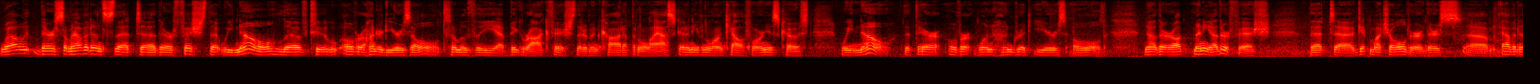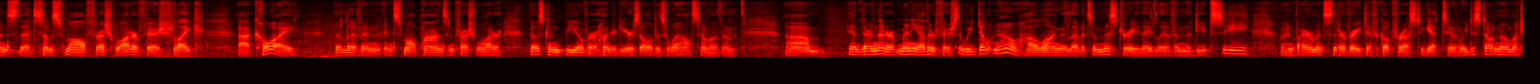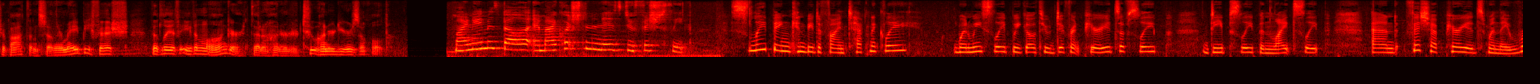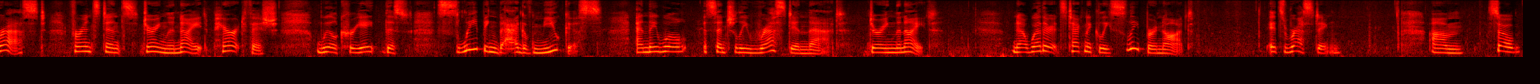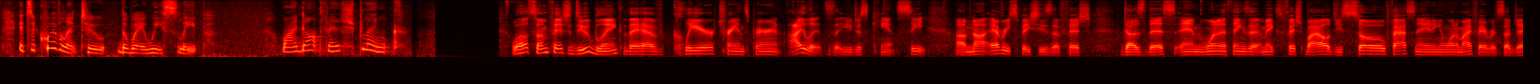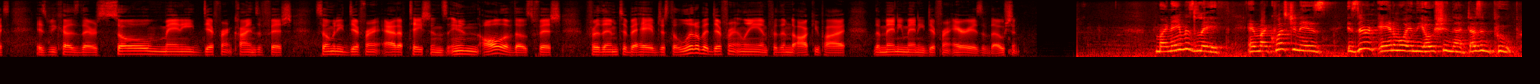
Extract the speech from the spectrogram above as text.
Well, there's some evidence that uh, there are fish that we know live to over 100 years old. Some of the uh, big rockfish that have been caught up in Alaska and even along California's coast, we know that they're over 100 years old. Now, there are many other fish that uh, get much older. There's um, evidence that some small freshwater fish, like uh, koi, that live in, in small ponds and fresh water, those can be over 100 years old as well, some of them. Um, and then there are many other fish that we don't know how long they live. It's a mystery. They live in the deep sea, environments that are very difficult for us to get to, and we just don't know much about them. So there may be fish that live even longer than 100 or 200 years old. My name is Bella, and my question is Do fish sleep? Sleeping can be defined technically. When we sleep, we go through different periods of sleep deep sleep and light sleep. And fish have periods when they rest. For instance, during the night, parrotfish will create this sleeping bag of mucus, and they will essentially rest in that during the night. Now, whether it's technically sleep or not, it's resting. Um, so it's equivalent to the way we sleep. Why don't fish blink? Well, some fish do blink. They have clear, transparent eyelids that you just can't see. Um, not every species of fish does this, and one of the things that makes fish biology so fascinating and one of my favorite subjects is because there's so many different kinds of fish, so many different adaptations in all of those fish for them to behave just a little bit differently and for them to occupy the many, many different areas of the ocean. My name is Lath, and my question is Is there an animal in the ocean that doesn't poop?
